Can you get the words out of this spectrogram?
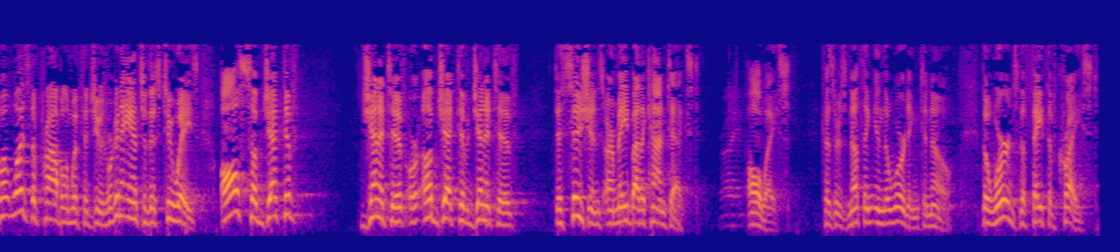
What was the problem with the Jews? We're going to answer this two ways. All subjective genitive or objective genitive decisions are made by the context. Right. Always because there's nothing in the wording to know. The words, the faith of Christ,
